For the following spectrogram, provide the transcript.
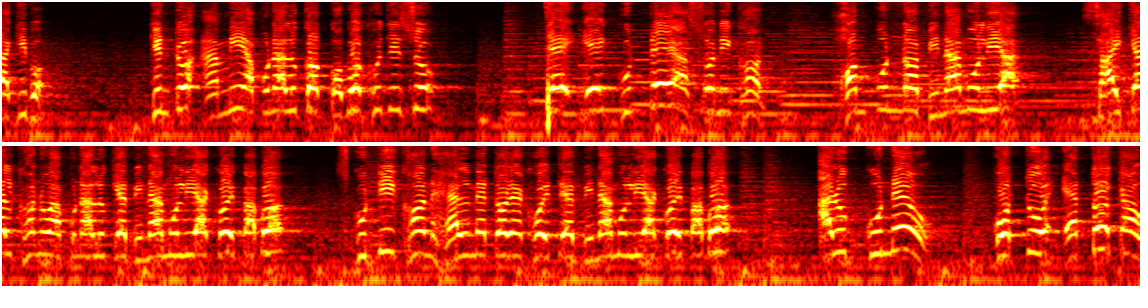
লাগিব। কিন্তু আমি আপোনালোকক ক'ব খুজিছো যে এই গোটেই আঁচনিখন সম্পূৰ্ণ বিনামূলীয়া চাইকেলখনো আপোনালোকে বিনামূলীয়াকৈ পাব স্কুটিখন হেলমেটৰে সৈতে বিনামূলীয়াকৈ পাব, আৰু কোনেও ক'তো এটকাও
